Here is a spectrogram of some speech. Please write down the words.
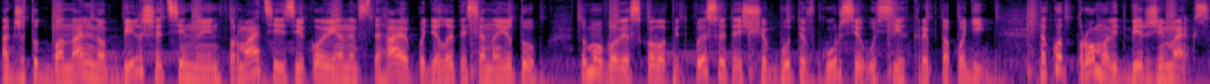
адже тут банально більше цінної інформації, з якою я не встигаю поділитися на YouTube. Тому обов'язково підписуйтесь, щоб бути в курсі усіх криптоподій. Так от промо від біржі MEX.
